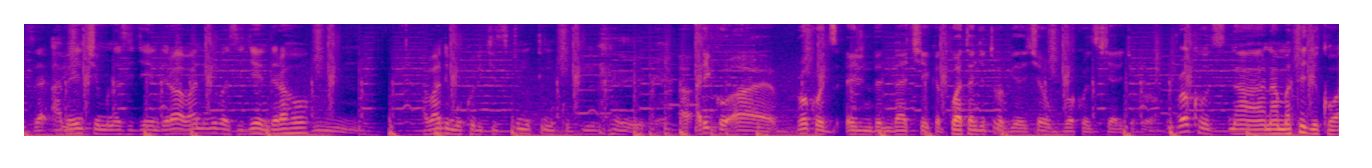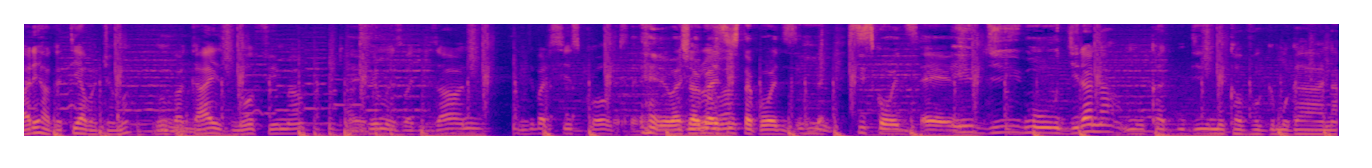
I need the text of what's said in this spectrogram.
Exactly. Abenshi munazigenderaho abandi ntibazigenderaho. Abandi mukurikiza icyo umutima ukubwira Uh, ariko uh, bro codes eh, nda- ndakeka. Twatangiye tubabwira icyo bro codes icyo ari cyo bro. Bro codes ni amategeko ari hagati y'abajama. Numva guys no female. Females bagirizaho ni indi bari cis codes bashobora Urumva? sister codes. Sis codes mugirana mukavuga mugahana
